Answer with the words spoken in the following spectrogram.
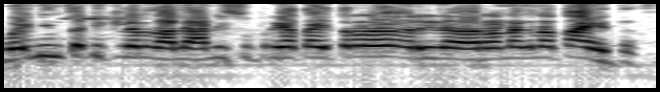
वहिनींचं डिक्लेअर झालं आणि सुप्रियाताई तर रि- रणांगणात आहेतच.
